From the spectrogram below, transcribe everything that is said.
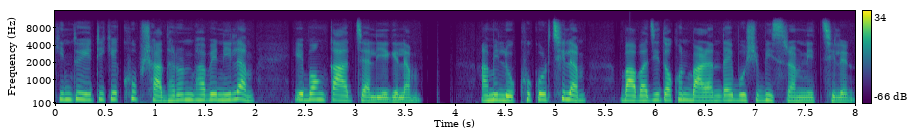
কিন্তু এটিকে খুব সাধারণভাবে নিলাম এবং কাজ চালিয়ে গেলাম। আমি লক্ষ্য করছিলাম, বাবাজি তখন বারান্দায় বসে বিশ্রাম নিচ্ছিলেন।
